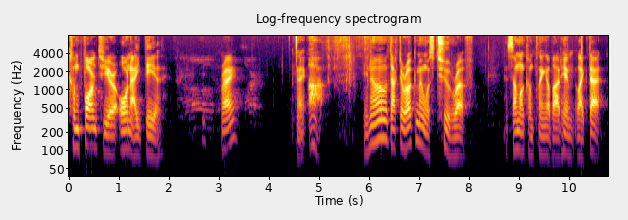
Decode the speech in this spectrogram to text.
conform to your own idea right? Like, oh, you know, Dr. Ruckman was too rough. And someone complained about him like that.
